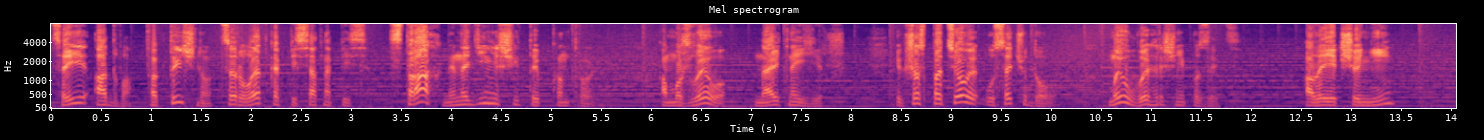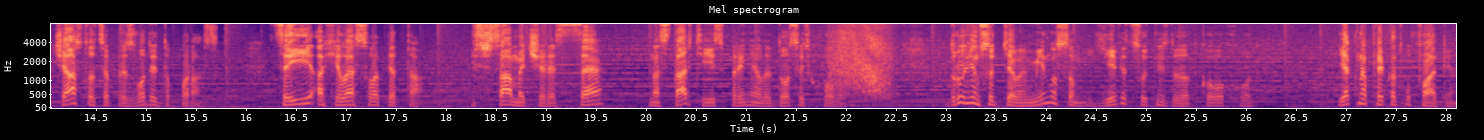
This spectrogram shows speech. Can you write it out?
це її А2. Фактично, це рулетка 50 на 50. Страх ненадійніший тип контролю. А можливо, навіть найгірше. Якщо спрацьовує, усе чудово. Ми у виграшній позиції. Але якщо ні, часто це призводить до поразки. Це її ахілесова п'ята. І саме через це на старті її сприйняли досить холодно. Другим суттєвим мінусом є відсутність додаткового ходу, як, наприклад, у Фабіан.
